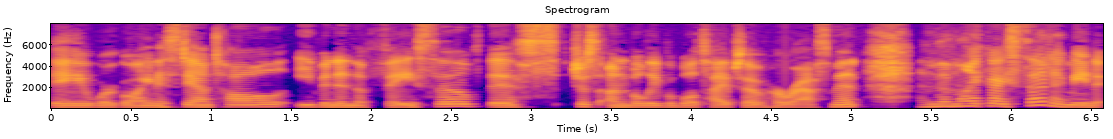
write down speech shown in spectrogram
they were going to stand tall even in the face of this just unbelievable types of harassment. And then, like I said, I mean,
